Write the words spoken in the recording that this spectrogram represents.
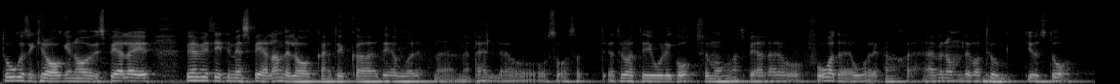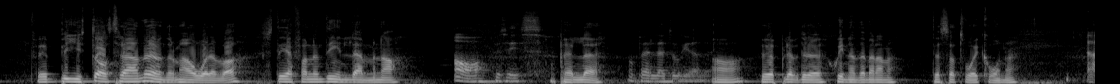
tog oss i kragen och vi spelade ju, vi har blivit lite mer spelande lag kan jag tycka det året med, med Pelle och, och så. Så att jag tror att det gjorde gott för många spelare att få det året kanske. Även om det var tungt just då. För byte av tränare under de här åren va? Stefan Lundin lämna Ja, precis. och Pelle. Och Pelle tog över. Ja, hur upplevde du skillnaden mellan dessa två ikoner? Nej,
